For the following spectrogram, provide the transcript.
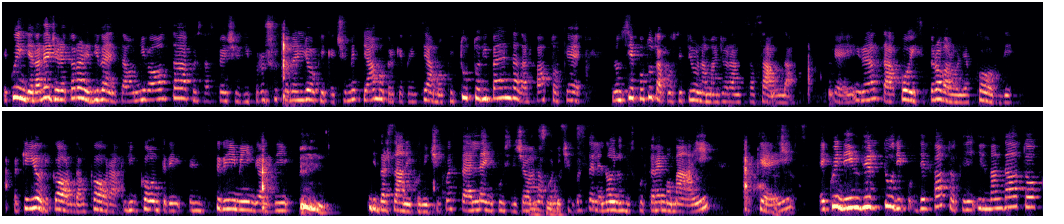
E quindi la legge elettorale diventa ogni volta questa specie di prosciutto negli occhi che ci mettiamo perché pensiamo che tutto dipenda dal fatto che non si è potuta costituire una maggioranza salda, che in realtà poi si trovano gli accordi, perché io ricordo ancora gli incontri in streaming di, di Bersani con i 5 Stelle in cui si diceva no, con i 5 Stelle noi non discuteremo mai, ok? E quindi in virtù di, del fatto che il mandato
